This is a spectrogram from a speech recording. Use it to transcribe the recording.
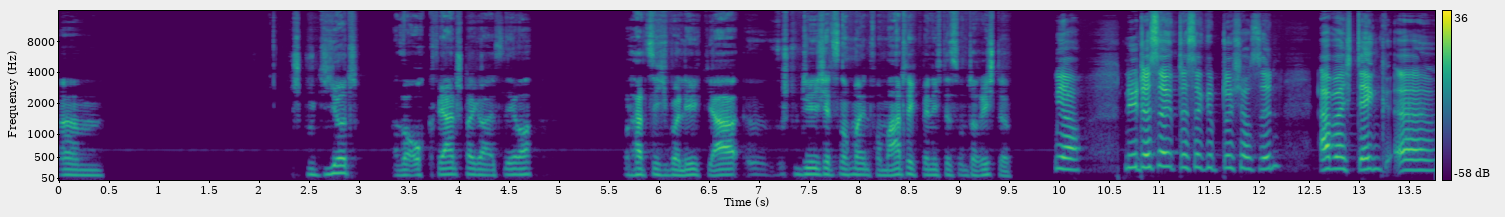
ähm, studiert, also auch Quereinsteiger als Lehrer und hat sich überlegt, ja, äh, studiere ich jetzt nochmal Informatik, wenn ich das unterrichte. Ja, nee, das, das ergibt durchaus Sinn. Aber ich denke, äh,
